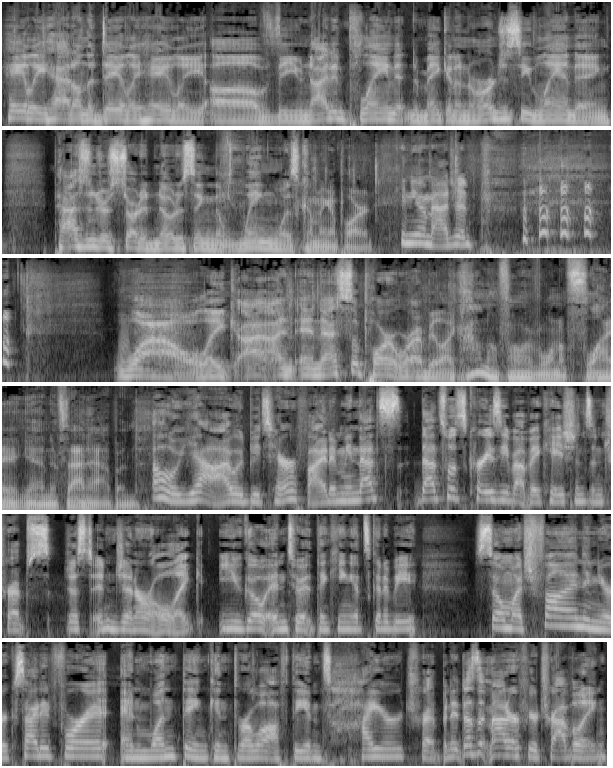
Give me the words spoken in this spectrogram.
Haley had on the Daily Haley of the United plane to make an emergency landing, passengers started noticing the wing was coming apart. Can you imagine? Wow, like I, and, and that's the part where I'd be like, I don't know if I'll ever want to fly again if that happened. Oh yeah, I would be terrified. I mean, that's that's what's crazy about vacations and trips just in general. Like you go into it thinking it's going to be so much fun and you're excited for it and one thing can throw off the entire trip. And it doesn't matter if you're traveling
